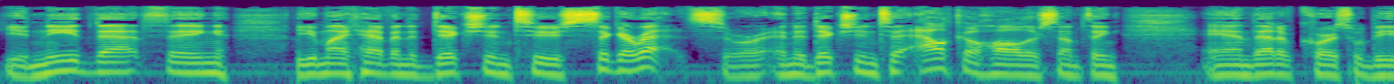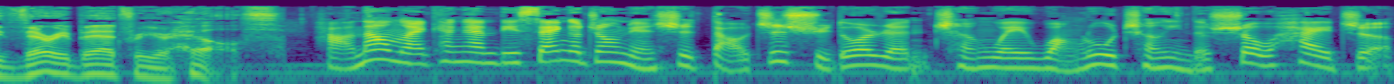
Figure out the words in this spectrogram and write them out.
you need that thing. You might have an addiction to cigarettes or an addiction to alcohol or something, and that, of course, would be very bad for your health. 好，那我们来看看第三个重点是导致许多人成为网络成瘾的受害者。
